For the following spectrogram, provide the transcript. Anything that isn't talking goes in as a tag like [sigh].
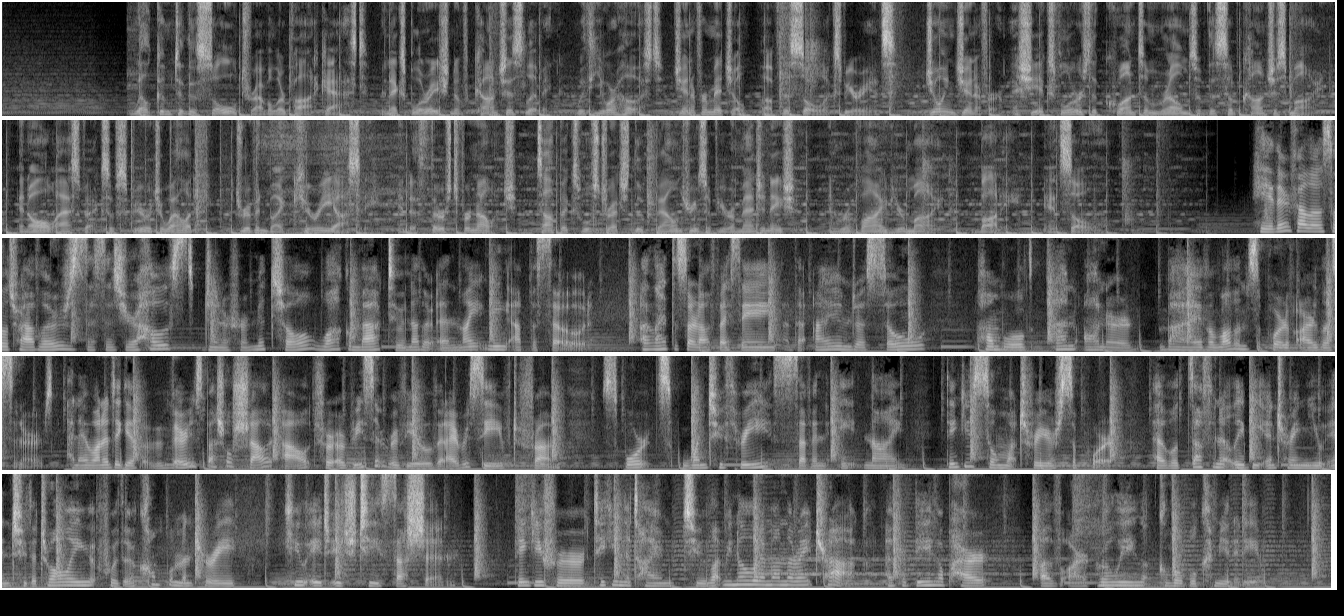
Welcome to the Soul Traveler Podcast, an exploration of conscious living with your host, Jennifer Mitchell of The Soul Experience. Join Jennifer as she explores the quantum realms of the subconscious mind and all aspects of spirituality. Driven by curiosity and a thirst for knowledge, topics will stretch the boundaries of your imagination and revive your mind, body, and soul. Hey there, fellow soul travelers. This is your host, Jennifer Mitchell. Welcome back to another enlightening episode. I'd like to start off by saying that I am just so humbled and honored by the love and support of our listeners. And I wanted to give a very special shout out for a recent review that I received from Sports123789. Thank you so much for your support. I will definitely be entering you into the drawing for the complimentary QHHT session. Thank you for taking the time to let me know that I'm on the right track and for being a part of our growing global community.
